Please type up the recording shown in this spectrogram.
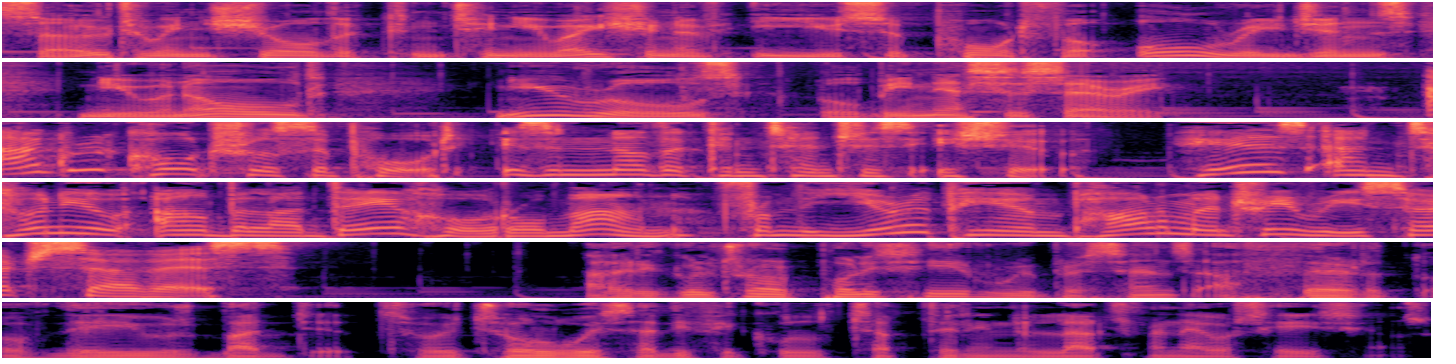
So, to ensure the continuation of EU support for all regions, new and old, new rules will be necessary. Agricultural support is another contentious issue. Here's Antonio Albaladejo Roman from the European Parliamentary Research Service. Agricultural policy represents a third of the EU's budget, so it's always a difficult chapter in enlargement negotiations.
